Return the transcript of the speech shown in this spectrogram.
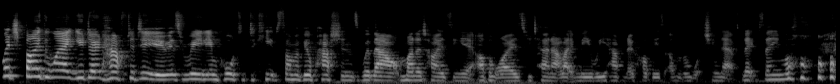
Which, by the way, you don't have to do. It's really important to keep some of your passions without monetizing it. Otherwise, you turn out like me, where you have no hobbies other than watching Netflix anymore. but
